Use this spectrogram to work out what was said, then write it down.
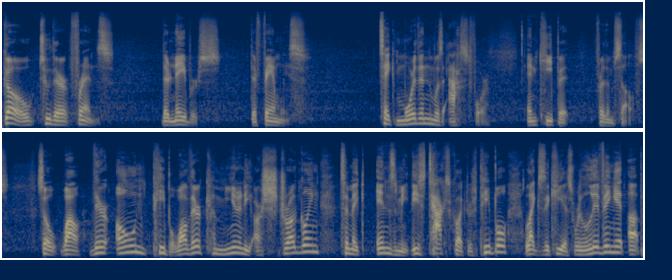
go to their friends, their neighbors, their families, take more than was asked for, and keep it for themselves. So while their own people, while their community are struggling to make ends meet, these tax collectors, people like Zacchaeus, were living it up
